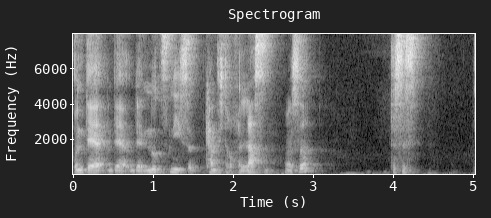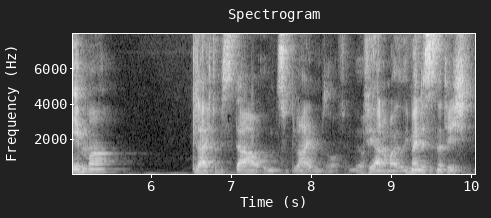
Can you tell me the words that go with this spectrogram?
und der, der, der Nutznießer kann sich darauf verlassen, weißt du? Das ist immer gleich. Du bist da, um zu bleiben, so auf, auf die Art und Weise. Ich meine, das ist natürlich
